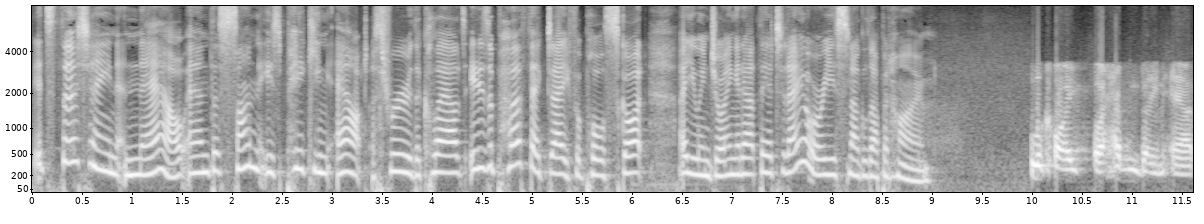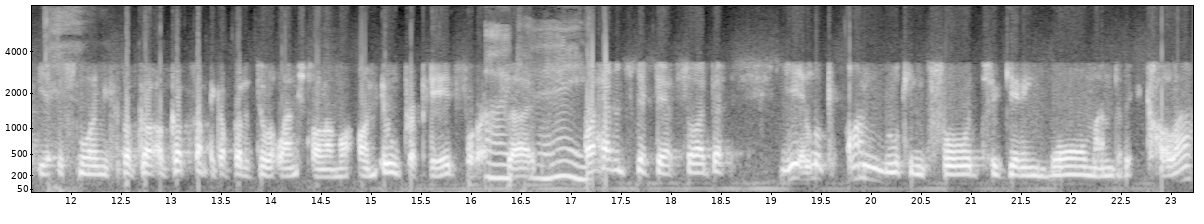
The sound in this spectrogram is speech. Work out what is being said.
It's 13 now, and the sun is peeking out through the clouds. It is a perfect day for Paul Scott. Are you enjoying it out there today, or are you snuggled up at home? Look, I, I haven't been out yet this morning because I've got I've got something I've got to do at lunchtime. I'm I'm ill prepared for it, Okay. so I haven't stepped outside. But yeah, look, I'm looking forward to getting warm under the collar.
